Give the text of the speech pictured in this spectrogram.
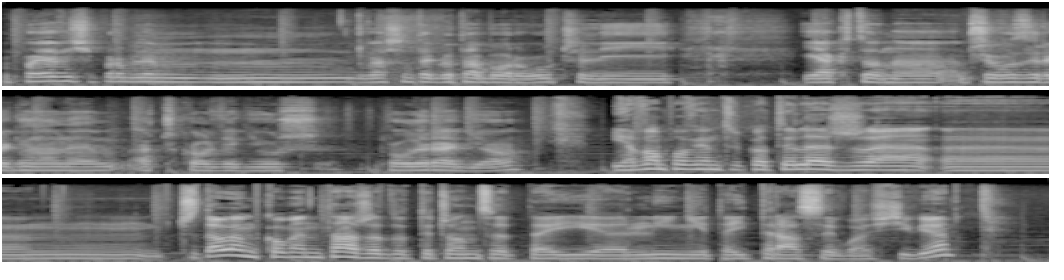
pojawi się problem mm, właśnie tego taboru, czyli jak to na przewozy regionalne, aczkolwiek już Polregio. Ja wam powiem tylko tyle, że yy, czytałem komentarze dotyczące tej linii, tej trasy właściwie.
